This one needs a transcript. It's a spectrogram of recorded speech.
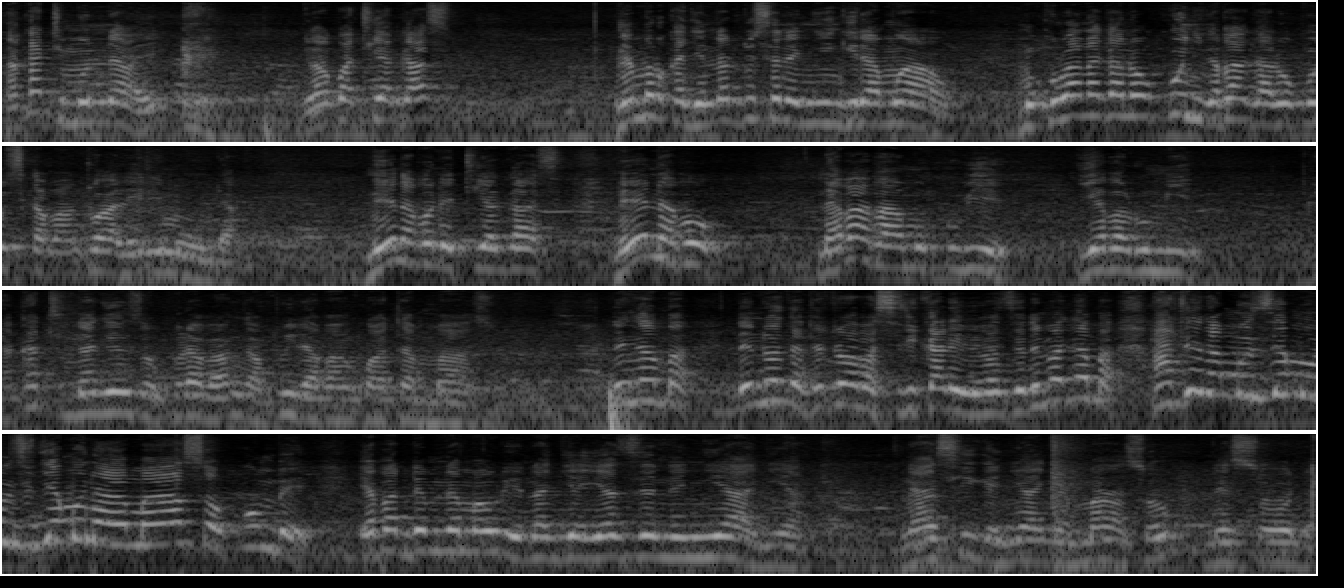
kakati munaye nebakwatya gas nemoroka gye nadduse nenyingiramu awo mukulwanagana okunyi nga bagala okunsika bantwala eri munda. Naye nabo netya gas naye nabo nabo abamukubye yabalumye kakati nagenza okulaba nga mpulira bankwata mu maaso. Neŋamba nendoza ntetwa abasirikale bebaze nebagamba ate era muze munzijemu n'amaaso kumbe. Yabadde munamawulire najja yazze nenyanya nansiiga enyanya mu maaso ne soda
